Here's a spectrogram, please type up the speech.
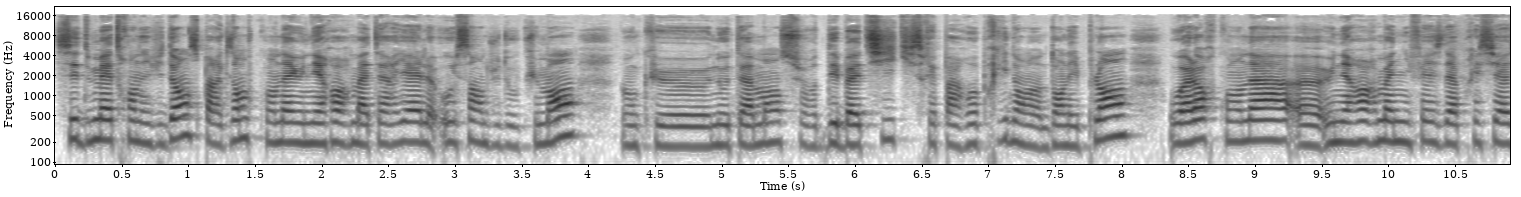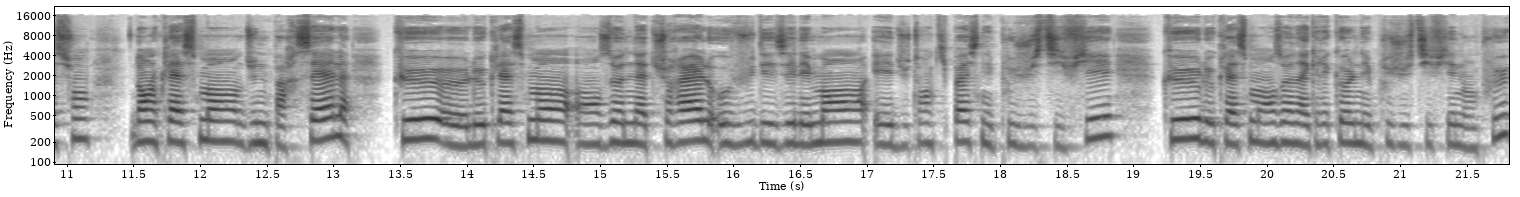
c'est de mettre en évidence, par exemple, qu'on a une erreur matérielle au sein du document, notamment sur des bâtis qui ne seraient pas repris dans, les plans, ou alors qu'on a une erreur manifeste d'appréciation dans le classement d'une parcelle, que le classement en zone naturelle, au vu des éléments et du temps qui passe, n'est plus justifié, que le classement en zone agricole n'est plus justifié non plus,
